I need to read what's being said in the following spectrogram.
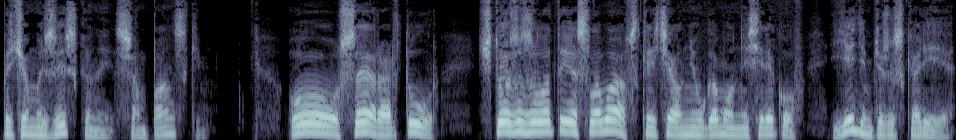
причем изысканный, с шампанским. О, сэр Артур, что за золотые слова, вскричал неугомонный Серяков. Едемте же скорее.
